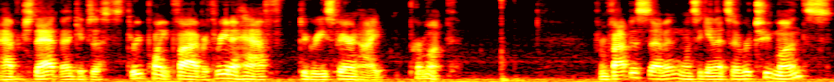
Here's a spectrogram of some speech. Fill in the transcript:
Average that, that gives us 3.5 or 3.5 degrees Fahrenheit per month. From 5 to 7, once again, that's over two months.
